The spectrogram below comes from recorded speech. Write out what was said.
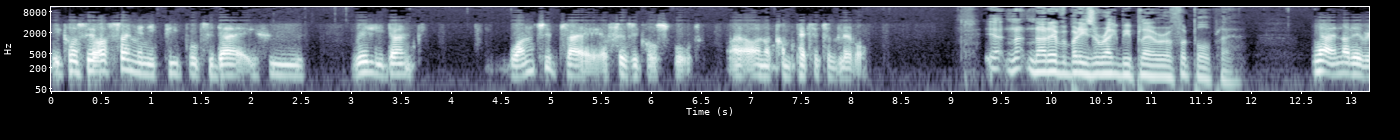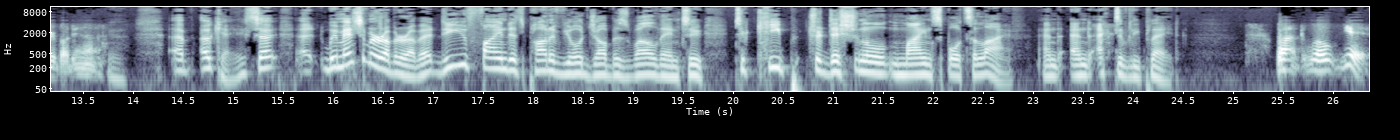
because there are so many people today who really don't want to play a physical sport uh, on a competitive level. Yeah, not, not everybody's a rugby player or a football player. No, not everybody. No. Yeah. Uh, okay, so uh, we mentioned Morabaraba. Do you find it's part of your job as well then to to keep traditional mind sports alive and and actively played? Right. Well, yes,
